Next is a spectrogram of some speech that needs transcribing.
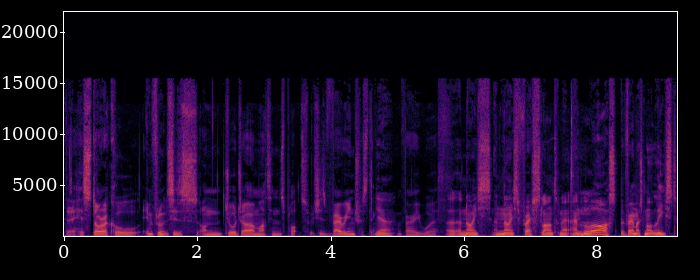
the historical influences on George R. R. Martin's plots, which is very interesting. Yeah. very worth. a, a nice, a nice fresh slant on it. And last, but very much not least,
